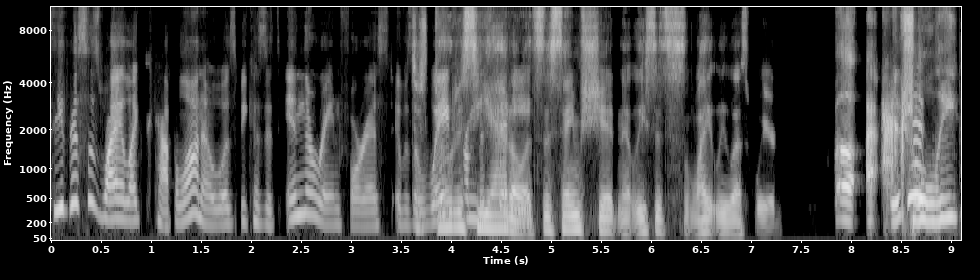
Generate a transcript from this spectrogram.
see this is why I liked Capilano was because it's in the rainforest. It was Just away go to from Seattle. the It's the same shit, and at least it's slightly less weird. Uh, actually,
